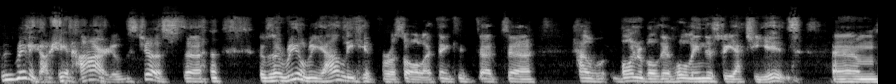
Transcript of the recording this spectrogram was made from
we really got hit hard. It was just, uh, it was a real reality hit for us all. I think that, uh, how vulnerable the whole industry actually is. Um,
